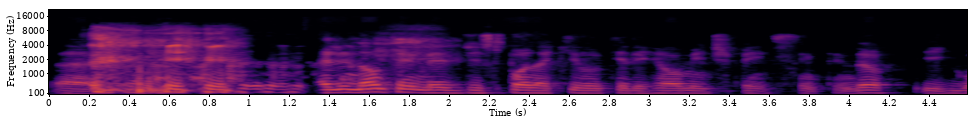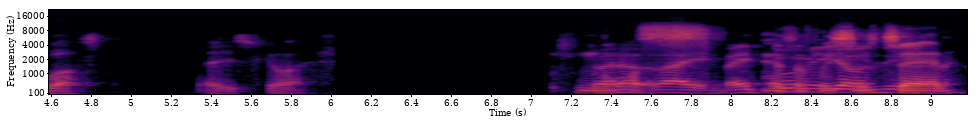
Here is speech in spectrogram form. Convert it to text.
É, ele não tem medo de expor aquilo que ele realmente pensa, entendeu? E gosta. É isso que eu acho. Agora Nossa, vai, vai tu, essa foi sincera.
